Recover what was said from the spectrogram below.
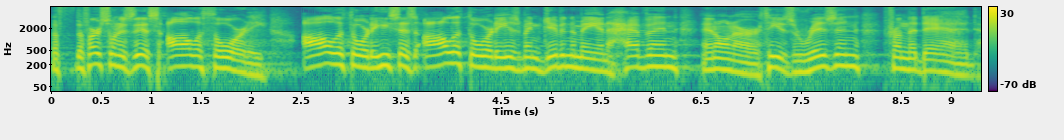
the, the first one is this all authority. All authority. He says, All authority has been given to me in heaven and on earth. He is risen from the dead.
